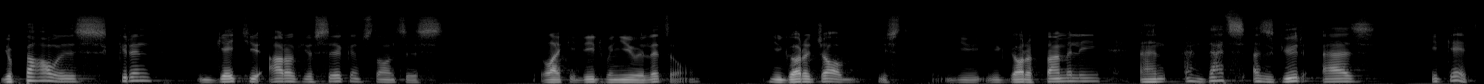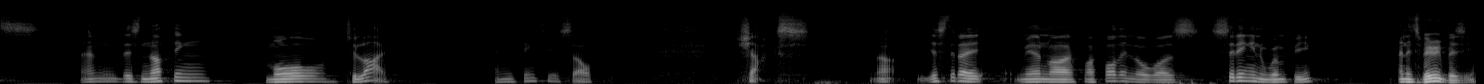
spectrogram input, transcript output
Your powers couldn't get you out of your circumstances like it did when you were little. You got a job, you, you, you got a family, and, and that's as good as it gets. And there's nothing more to life. And you think to yourself, shucks. Now, yesterday, me and my, my father in law was sitting in Wimpy, and it's very busy.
